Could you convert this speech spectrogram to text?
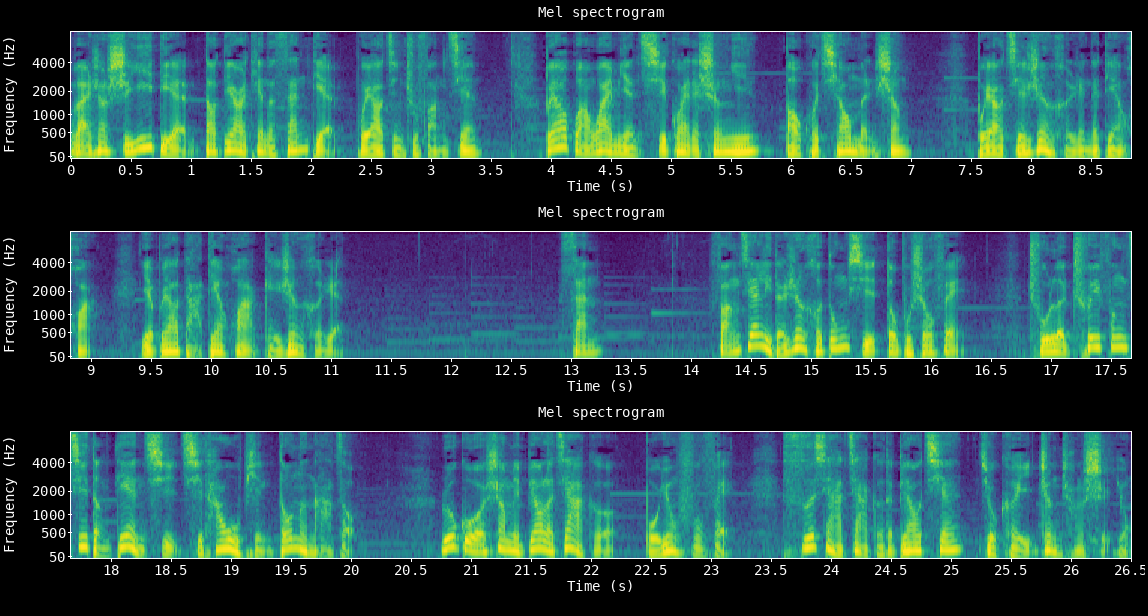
晚上十一点到第二天的三点，不要进出房间，不要管外面奇怪的声音，包括敲门声。不要接任何人的电话，也不要打电话给任何人。三，房间里的任何东西都不收费，除了吹风机等电器，其他物品都能拿走。如果上面标了价格，不用付费，撕下价格的标签就可以正常使用。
